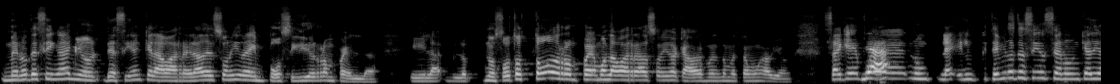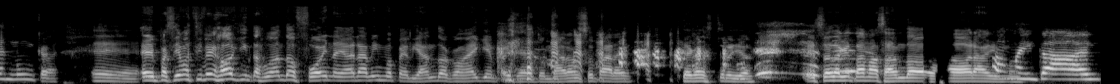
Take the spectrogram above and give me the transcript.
menos de 100 años decían que la barrera del sonido era imposible romperla. Y la- lo- nosotros todos rompemos la barrera del sonido cada vez que nos metemos en un avión. O sea que, Ya. pues, la- en términos de ciencia, nunca digas nunca. Eh, El próximo Stephen Hawking está jugando Fortnite ahora mismo peleando con alguien porque le tumbaron su pared que construyó. Eso es lo que está pasando ahora Oh mismo. my God.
